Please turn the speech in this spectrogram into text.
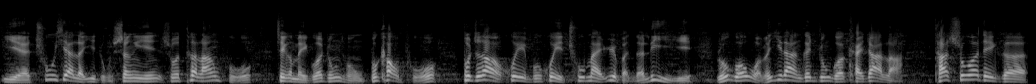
也出现了一种声音，说特朗普这个美国总统不靠谱，不知道会不会出卖日本的利益。如果我们一旦跟中国开战了，他说这个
